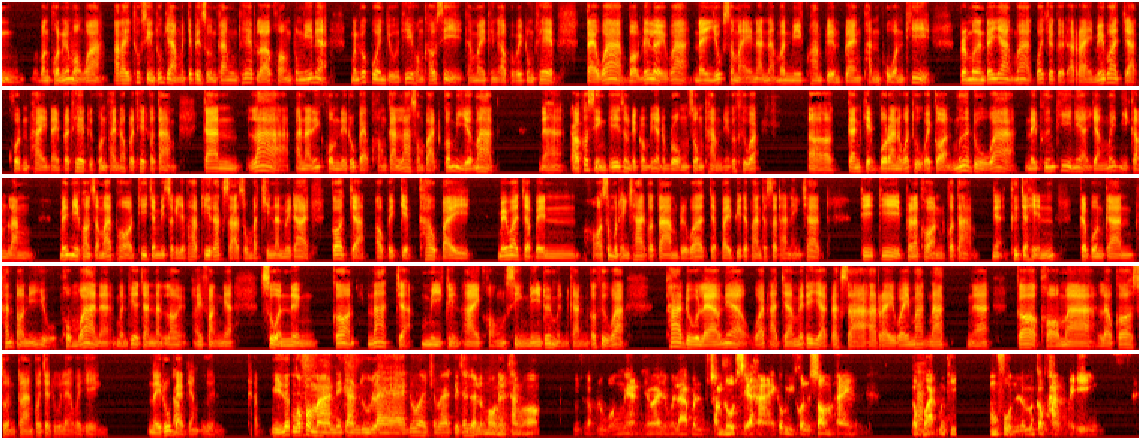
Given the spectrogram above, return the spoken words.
บางคนก็มองว่าอะไรทุกสิ่งทุกอย่างมันจะเป็นศูนย์กลางกรุงเทพเหรอของตรงนี้เนี่ย มันก็ควรอยู่ที่ของเขาสิทำไมถึงเอาไปไว้กรุงเทพ แต่ว่าบอกได้เลยว่าในยุคสมัยนั้นน่ะมันมีความเปลี่ยนแปลงผันผวนที่ประเมินได้ยากมากว่าจะเกิดอะไร ไม่ว่าจากคนภายในประเทศหรือคนภายนอกประเทศก็ตาม การล่าอาณานิคมในรูปแบบของการล่าสมบัติก็มีเยอะมากนะฮะแล้วก็สิ่งที่สมเด็จกรมพระยาดำรงทรงทำเนี่ยก็คือว่าเอ่อ การเก็บโบราณวัตถุไว้ก่อน เมื่อดูว่าในพื้นที่เนี่ยยังไม่มีกำลังไม่มีความสามารถพอที่จะมีศักยภาพที่รักษาสมบัติชิ้นนั้นไว้ได้ ก็จะเอาไปเก็บเข้าไป ไม่ว่าจะเป็นหอสมุดแห่งชาติก็ตาม หรือว่าจะไปพิพิธภัณฑสถานแห่งชาติที่ที่พระนครก็ตามเนี่ยคือจะเห็นกระบวนการขั้นตอนนี้อยู่ ผมว่านะเหมือนที่อาจารย์นัดเล่าให้ฟังเนี่ยส่วนหนึ่งก็น่าจะมีกลิ่นอายของสิ่งนี้ด้วยเหมือนกัน ก็คือว่า ถ้าดูแล้วเนี่ยวัดอาจจะไม่ได้อยากรักษาอะไรไว้มากนักนะก็ขอมาแล้วก็ส่วนกลางก็จะดูแลไว้เอง ในรูปแบบอย่างอื่นครับ มีเรื่องงบประมาณในการดูแลด้วยใช่ไหมคือถ้าเกิดเรามองในทางอ้อมอยู่กับหลวงเนี่ยใช่ไหมเวลามันชำรุดเสียหายก็มีคนซ่อมให้ กับค่ะวัดบางทีมฝุ่นแล้วมันก็พังไปเอง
